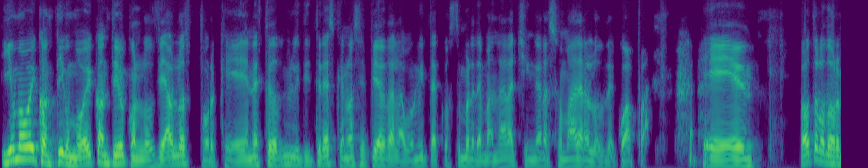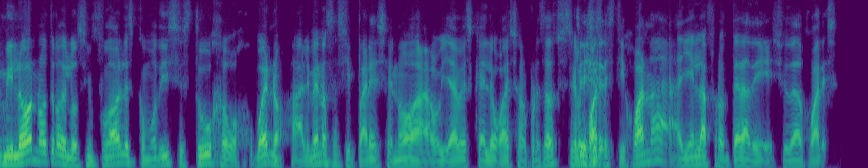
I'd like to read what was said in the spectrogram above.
Y yo me voy contigo, me voy contigo con los Diablos porque en este 2023 que no se pierda la bonita costumbre de mandar a chingar a su madre a los de Cuapa. Eh, otro dormilón, otro de los infumables, como dices tú, bueno, al menos así parece, ¿no? Ah, o ya ves que luego hay sorpresas, es el Juárez Tijuana, ahí en la frontera de Ciudad Juárez.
